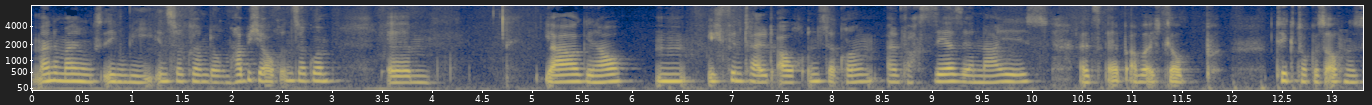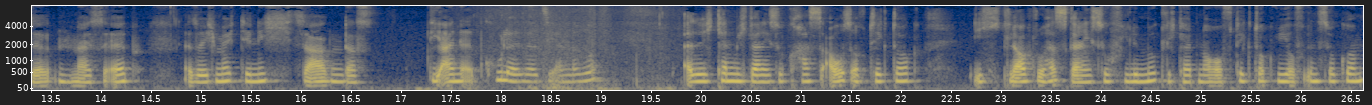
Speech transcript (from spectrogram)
meine Meinung ist irgendwie Instagram, darum habe ich ja auch Instagram. Ähm, ja, genau. Mm, ich finde halt auch Instagram einfach sehr, sehr nice als App, aber ich glaube, TikTok ist auch eine sehr nice App. Also ich möchte hier nicht sagen, dass die eine App cooler ist als die andere. Also ich kenne mich gar nicht so krass aus auf TikTok. Ich glaube, du hast gar nicht so viele Möglichkeiten auch auf TikTok wie auf Instagram.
